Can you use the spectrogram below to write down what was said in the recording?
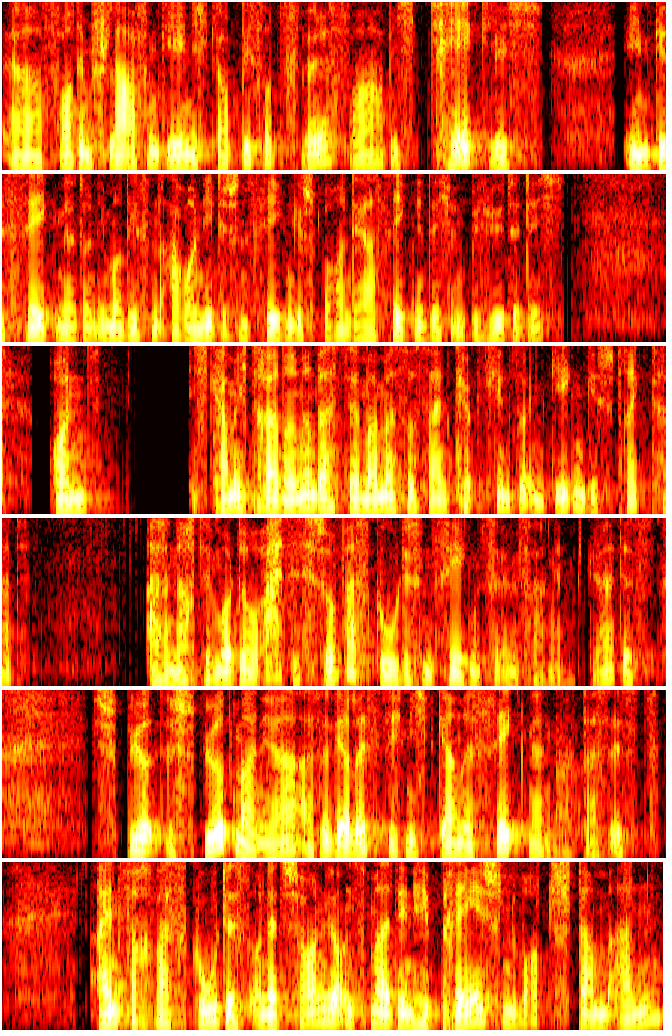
äh, vor dem Schlafengehen, ich glaube bis er zwölf war, habe ich täglich ihn gesegnet und immer diesen aaronitischen Segen gesprochen, der Herr segne dich und behüte dich. Und ich kann mich daran erinnern, dass der Mama so sein Köpfchen so entgegengestreckt hat. Also nach dem Motto, ah, das ist schon was Gutes, einen Segen zu empfangen. Das spürt, spürt man ja. Also wer lässt sich nicht gerne segnen? Das ist einfach was Gutes. Und jetzt schauen wir uns mal den hebräischen Wortstamm an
